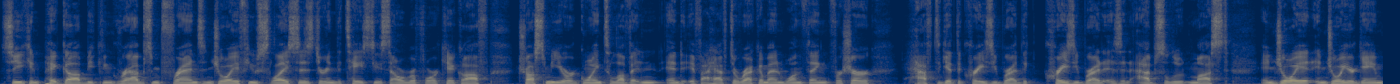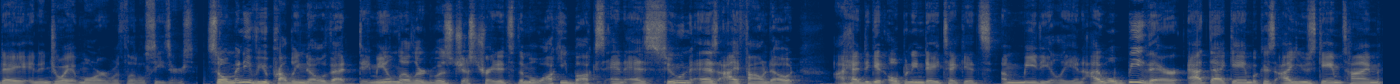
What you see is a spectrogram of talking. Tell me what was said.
so you can pick up, you can grab some friends, enjoy a few slices during the tastiest hour before kickoff. Trust me, you're going to love it. And, and if I have to recommend one thing for sure, have to get the crazy bread. The crazy bread is an absolute must. Enjoy it, enjoy your game day, and enjoy it more with Little Caesars. So, many of you probably know that Damian Lillard was just traded to the Milwaukee Bucks, and as soon as I found out, I had to get opening day tickets immediately, and I will be there at that game because I use Game Time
